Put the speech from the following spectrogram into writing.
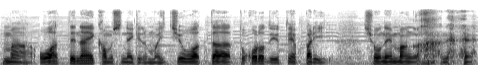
まあ終わってないかもしれないけど、まあ、一応終わったところで言うとやっぱり少年漫画がね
